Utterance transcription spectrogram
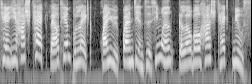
天一 hashtag 聊天不累，环宇关键字新闻 global hashtag news。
